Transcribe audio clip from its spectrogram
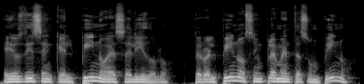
Ellos dicen que el pino es el ídolo, pero el pino simplemente es un pino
